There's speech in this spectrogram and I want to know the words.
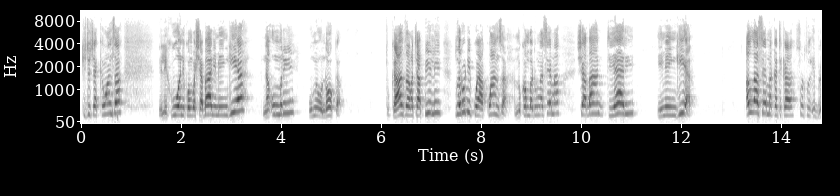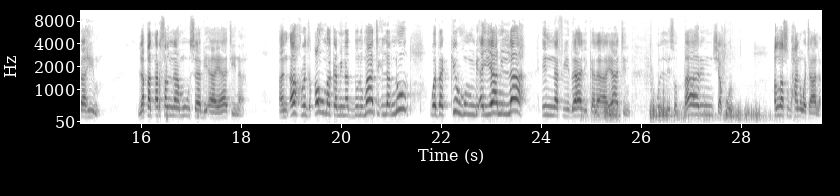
Kitu cha kwanza ilikuwa ni kwamba Shabani imeingia na umri umeondoka. Tukaanza na cha pili tunarudi kwa ya kwanza. Kwamba tunasema Shaban tayari imeingia. Allah asema katika suratul Ibrahim laqad arsalna Musa biayatina an akhrij qaumaka min adh-dhulumati ila an-nur wa dhakkirhum biayami Allah inna fi dhalika laayatin likulli sabarin shakur. Allah subhanahu wa ta'ala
